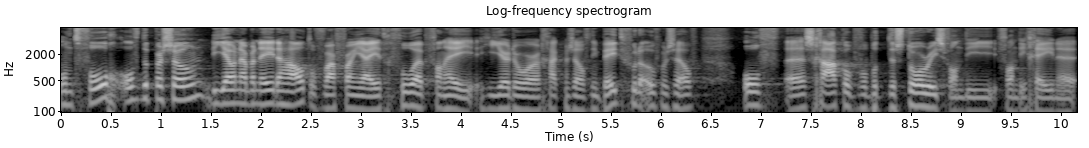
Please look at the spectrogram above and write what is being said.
ontvolg of de persoon die jou naar beneden haalt, of waarvan jij het gevoel hebt van, hey, hierdoor ga ik mezelf niet beter voelen over mezelf. Of eh, schakel bijvoorbeeld de stories van, die, van diegene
